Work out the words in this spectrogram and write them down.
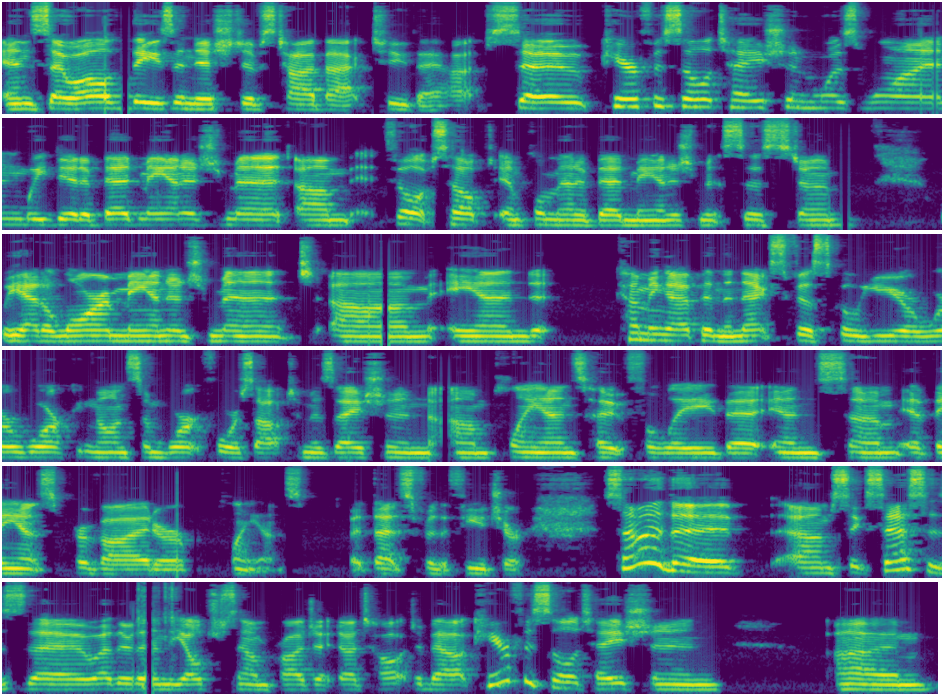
And so all these initiatives tie back to that. So care facilitation was one. We did a bed management. Um, Philips helped implement a bed management system. We had alarm management. Um, and coming up in the next fiscal year, we're working on some workforce optimization um, plans, hopefully, that in some advanced provider plans but that's for the future. Some of the um, successes, though, other than the ultrasound project I talked about, care facilitation um,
